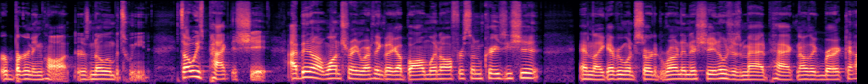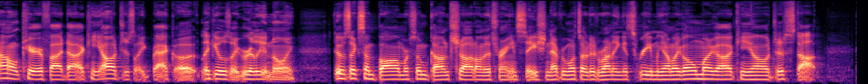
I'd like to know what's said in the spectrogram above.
or burning hot. There's no in between. It's always packed as shit. I've been on one train where I think like a bomb went off or some crazy shit, and like everyone started running and shit. And it was just mad packed. And I was like, bro, I don't care if I die. Can y'all just like back up? Like it was like really annoying. There was like some bomb or some gunshot on the train station. Everyone started running and screaming. I'm like, oh my god, can y'all just stop?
